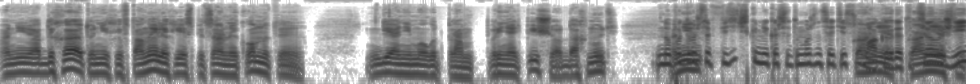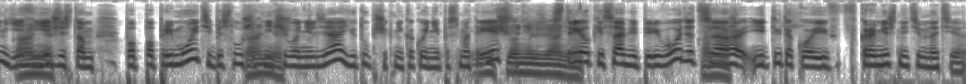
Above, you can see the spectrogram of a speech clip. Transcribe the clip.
они отдыхают, у них и в тоннелях есть специальные комнаты, где они могут там принять пищу, отдохнуть. Ну, Они- потому что физически, мне кажется, это можно сойти с ума, Коне- когда ты целый конечно, день е- конечно. едешь там по, по прямой, тебе слушать Конечно. ничего нельзя, ютубчик никакой не посмотреть, Ничего нельзя. стрелки сами переводятся, Конечно. и ты такой в кромешной темноте.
